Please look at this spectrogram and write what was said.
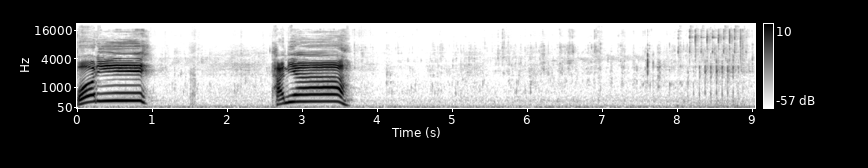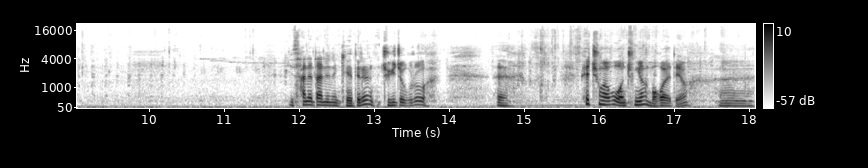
머리! 다니야! 이 산에 다니는 개들은 주기적으로 에, 회충하고 원충약 먹어야 돼요. 에,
